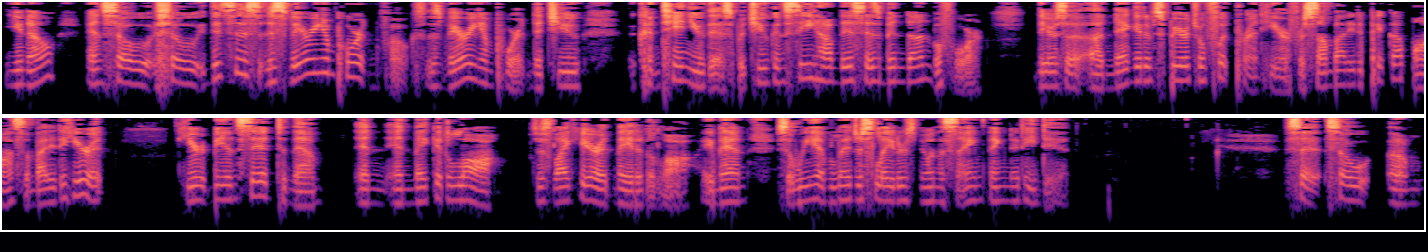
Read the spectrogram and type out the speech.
You know? And so, so this is, is very important folks. It's very important that you continue this, but you can see how this has been done before. There's a, a negative spiritual footprint here for somebody to pick up on, somebody to hear it, hear it being said to them and, and make it a law just like Herod made it a law. Amen. So we have legislators doing the same thing that he did. So, so, um,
